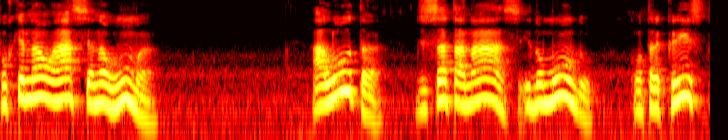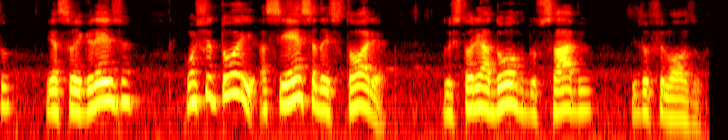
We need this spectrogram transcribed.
porque não há senão uma. A luta de Satanás e do mundo contra Cristo e a sua igreja constitui a ciência da história, do historiador, do sábio e do filósofo.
